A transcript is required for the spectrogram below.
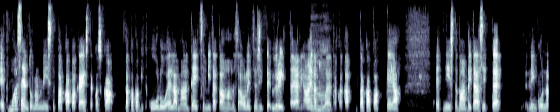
et masentunut niistä takapakeista, koska takapakit kuuluu elämään. Teit se mitä tahansa, olit se sitten yrittäjä, niin aina mm. tulee takata, takapakkeja. Että niistä vaan pitää sitten niin kun,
